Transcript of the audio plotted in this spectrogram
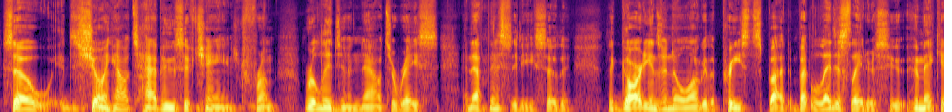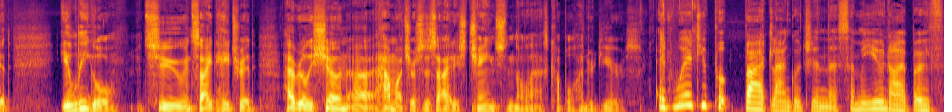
So, it's showing how taboos have changed from now to race and ethnicity. So, the, the guardians are no longer the priests, but, but legislators who, who make it illegal to incite hatred have really shown uh, how much our society has changed in the last couple hundred years. And where do you put bad language in this? I mean, you and I are both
